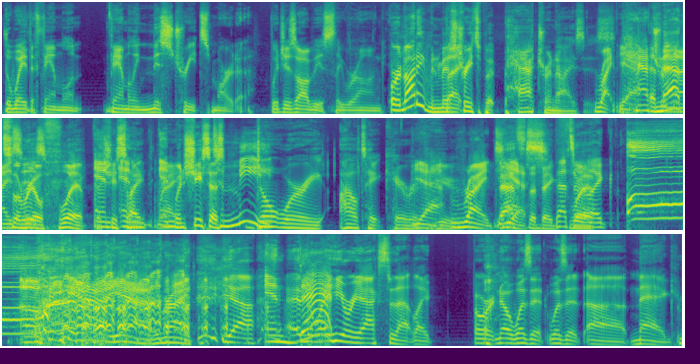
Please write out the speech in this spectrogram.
the way the family family mistreats Marta, which is obviously wrong. or not even mistreats, but, patronizes. Right, Yeah. and that's the real flip. That And- she's and- like, and when she says, to me, "Don't worry, I'll take care of Yeah. you." Right, That's yes. the big. That's flip. her like, oh, Oh, yeah, yeah, right. yeah. And the that- way he reacts to that, like, or no, was it was it uh, Meg? The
